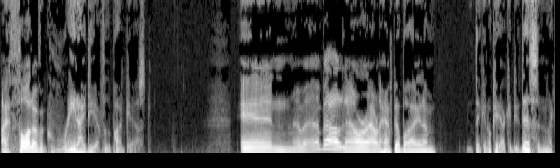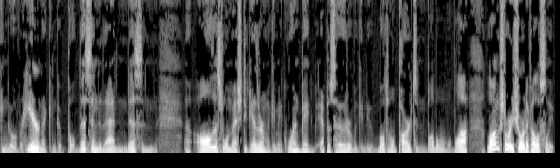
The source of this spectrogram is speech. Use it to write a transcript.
I thought of a great idea for the podcast. And about an hour, hour and a half go by, and I'm thinking, okay, I could do this, and I can go over here, and I can pull this into that, and this, and uh, all this will mesh together, and we can make one big episode, or we can do multiple parts, and blah blah blah blah blah. Long story short, I fell asleep.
